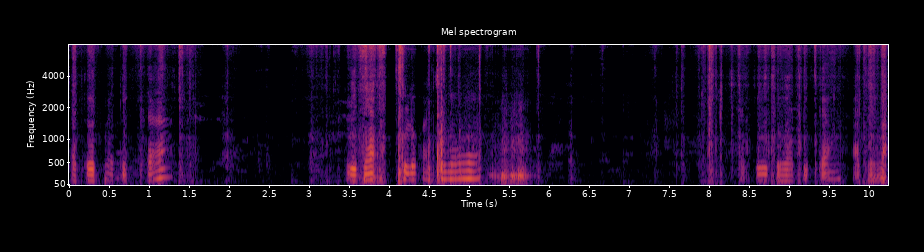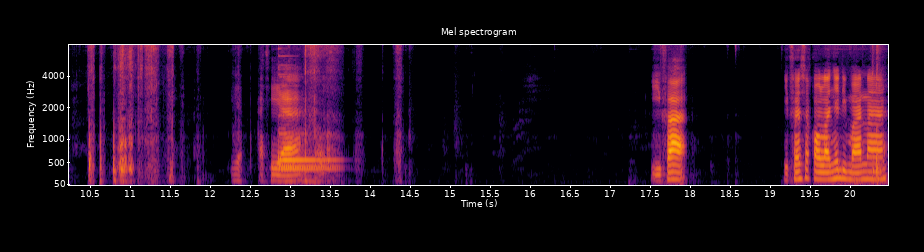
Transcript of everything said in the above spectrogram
satu dua tiga duitnya puluhan semua satu dua tiga empat lima ya kasih ya Iva Iva sekolahnya di mana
